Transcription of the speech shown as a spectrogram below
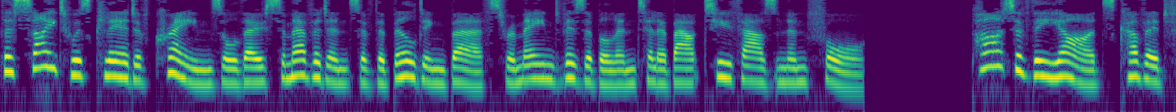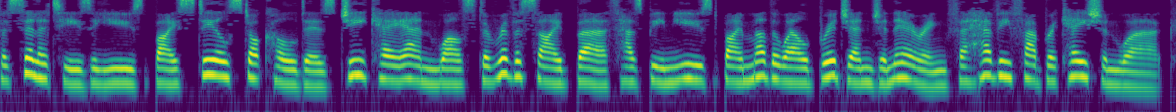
The site was cleared of cranes although some evidence of the building berths remained visible until about 2004. Part of the yard's covered facilities are used by steel stockholders GKN whilst the riverside berth has been used by Motherwell Bridge Engineering for heavy fabrication work.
